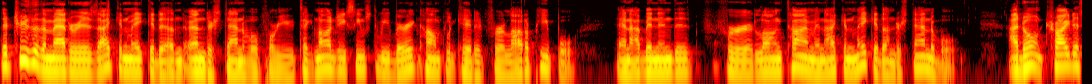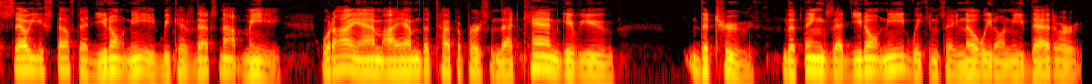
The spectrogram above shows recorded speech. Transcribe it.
the truth of the matter is, I can make it understandable for you. Technology seems to be very complicated for a lot of people, and I've been in it for a long time, and I can make it understandable. I don't try to sell you stuff that you don't need because that's not me what I am, I am the type of person that can give you the truth. The things that you don't need, we can say, no, we don't need that. Or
